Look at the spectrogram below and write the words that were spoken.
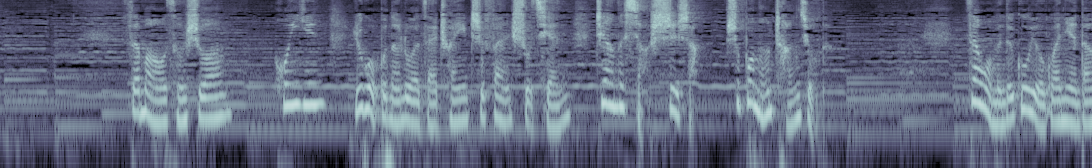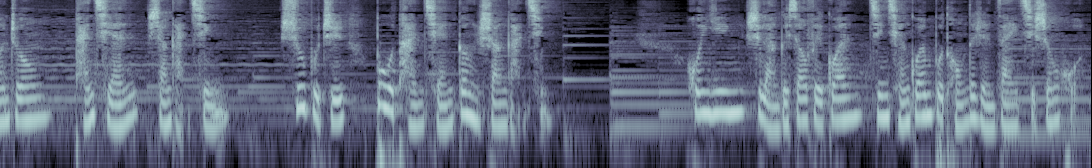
三毛曾说：“婚姻如果不能落在穿衣吃饭数钱这样的小事上，是不能长久的。”在我们的固有观念当中，谈钱伤感情，殊不知不谈钱更伤感情。婚姻是两个消费观、金钱观不同的人在一起生活，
